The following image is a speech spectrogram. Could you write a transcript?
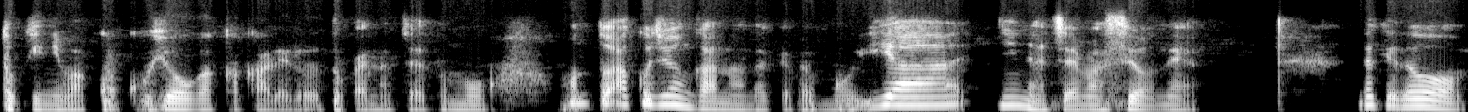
時には国評が書かれるとかになっちゃうともう、本当悪循環なんだけど、もう嫌になっちゃいますよね。だけど、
